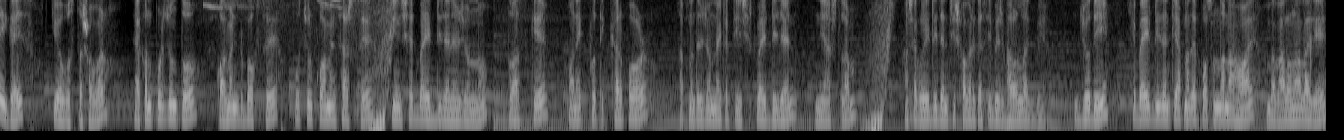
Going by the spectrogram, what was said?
এই গাইস কী অবস্থা সবার? এখন পর্যন্ত কমেন্ট বক্সে প্রচুর কমেন্টস আসছে টিন শেড বাড়ির ডিজাইনের জন্য। তো আজকে অনেক প্রতীক্ষার পর আপনাদের জন্য একটা টিন শেড বাড়ির ডিজাইন নিয়ে আসলাম। আশা করি ডিজাইনটি সবার কাছে বেশ ভালো লাগবে। যদি এই বাড়ির ডিজাইনটি আপনাদের পছন্দ না হয় বা ভালো না লাগে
